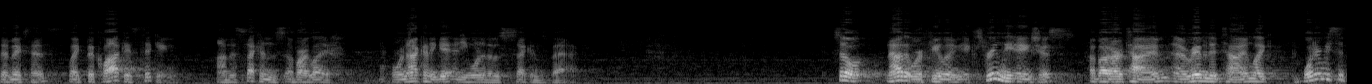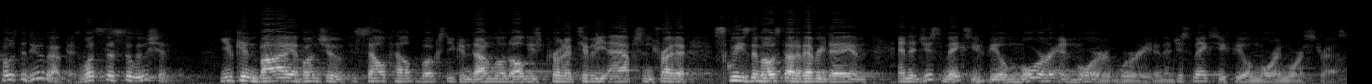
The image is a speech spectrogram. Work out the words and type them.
That makes sense? Like the clock is ticking on the seconds of our life. We're not going to get any one of those seconds back. So now that we're feeling extremely anxious about our time, uh, limited time, like what are we supposed to do about this? What's the solution? You can buy a bunch of self-help books. You can download all these productivity apps and try to squeeze the most out of every day. And, and it just makes you feel more and more worried. And it just makes you feel more and more stressed.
